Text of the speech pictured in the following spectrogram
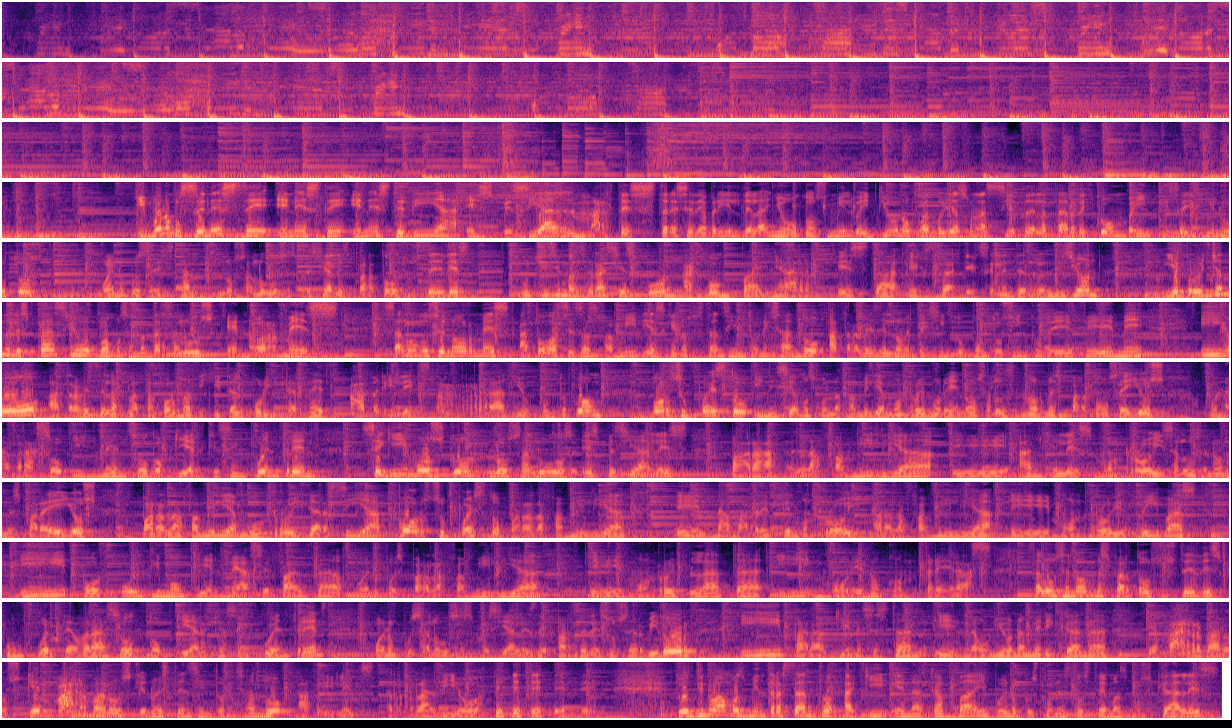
Bueno, pues en este, en este, en este día especial, martes 13 de abril del año 2021, cuando ya son las 7 de la tarde con 26 minutos, bueno, pues ahí están los saludos especiales para todos ustedes. Muchísimas gracias por acompañar esta, esta excelente transmisión. Y aprovechando el espacio, vamos a mandar saludos enormes. Saludos enormes a todas esas familias que nos están sintonizando a través del 95.5 de FM y o a través de la plataforma digital por internet abrilexradio.com. Por supuesto, iniciamos con la familia Monroy Moreno. Saludos enormes para todos ellos. Un abrazo inmenso doquier que se encuentren. Seguimos con los saludos especiales para la familia eh, Ángeles Monroy. Saludos enormes para ellos. Para la familia Monroy García. Por supuesto, para la familia eh, Navarrete Monroy. Para la familia eh, Monroy Rivas. Y por último, ¿quién me hace falta? Bueno, pues para la familia eh, Monroy Plata y Moreno Contreras. Saludos enormes para todos ustedes. Un fuerte abrazo, doquier que se encuentren. Bueno, pues saludos especiales de parte de su servidor. Y para quienes están en la Unión Americana, qué bárbaros, qué bárbaros que no estén sintonizando Abrilex Radio. Continuamos mientras tanto aquí en Acambay. Bueno, pues con estos temas musicales.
